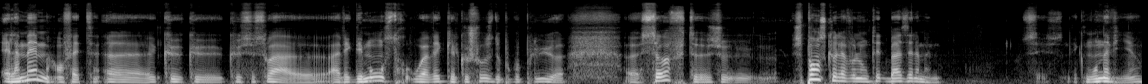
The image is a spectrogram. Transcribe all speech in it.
est la même, en fait, euh, que, ce soit euh, avec des monstres ou avec quelque chose de beaucoup plus soft. Je, je pense que la volonté de base est la même. Ce n'est que mon avis. Hein,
